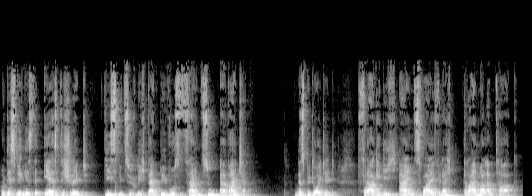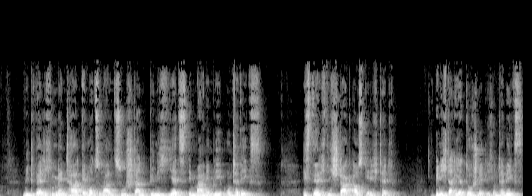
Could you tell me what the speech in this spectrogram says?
Und deswegen ist der erste Schritt, diesbezüglich dein Bewusstsein zu erweitern. Und das bedeutet, Frage dich ein, zwei, vielleicht dreimal am Tag, mit welchem mental-emotionalen Zustand bin ich jetzt in meinem Leben unterwegs? Ist der richtig stark ausgerichtet? Bin ich da eher durchschnittlich unterwegs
